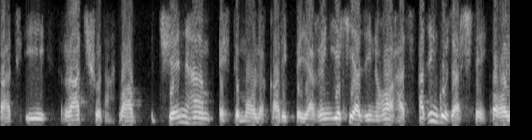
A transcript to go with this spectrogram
قطعی رد شدن و جن هم احتمال قریب به یقین یکی از اینها هست. از این گذشته آقای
